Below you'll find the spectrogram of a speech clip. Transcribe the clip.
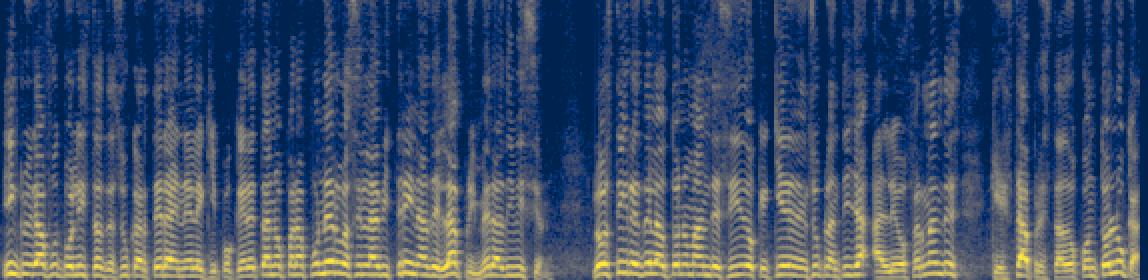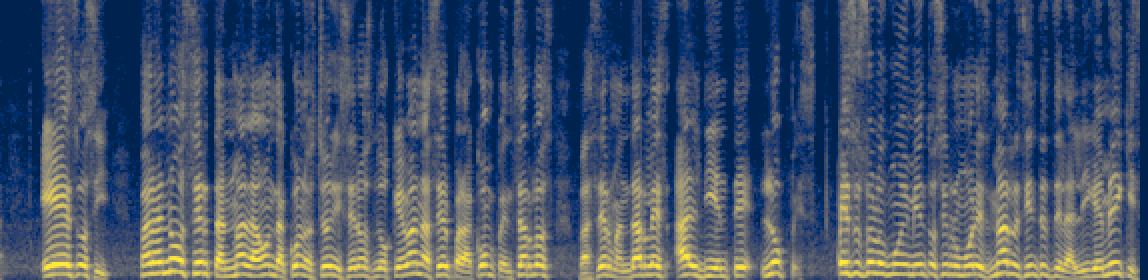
incluirá futbolistas de su cartera en el equipo queretano para ponerlos en la vitrina de la primera división. Los Tigres de la Autónoma han decidido que quieren en su plantilla a Leo Fernández, que está prestado con Toluca. Eso sí, para no ser tan mala onda con los choriceros, lo que van a hacer para compensarlos va a ser mandarles al diente López. Esos son los movimientos y rumores más recientes de la Liga MX.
